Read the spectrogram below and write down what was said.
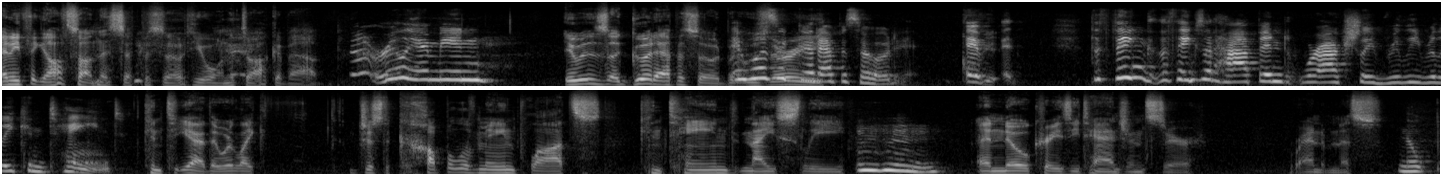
anything else on this episode you want to talk about? Not really. I mean, It was a good episode, but it, it, was, very a good episode. It, it- the thing, the things that happened were actually really, really contained. conti- yeah, there were like just a couple of main plots contained nicely Mm-hmm. and no crazy tangents or randomness. Nope.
